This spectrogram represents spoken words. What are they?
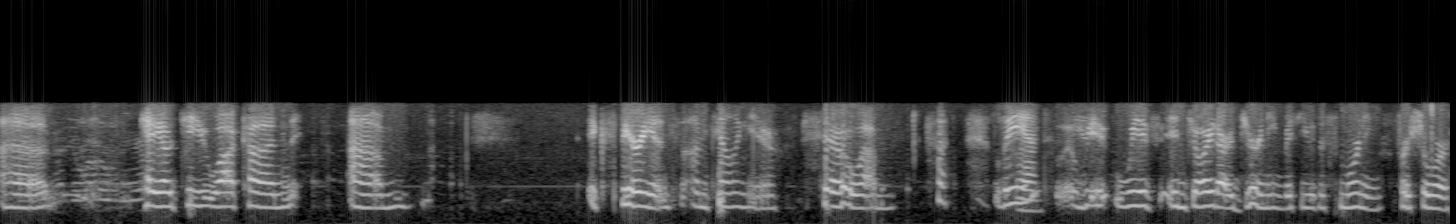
uh, Teotihuacan um, experience. I'm telling you. So, um, Lee, And- we, we've enjoyed our journey with you this morning for sure.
